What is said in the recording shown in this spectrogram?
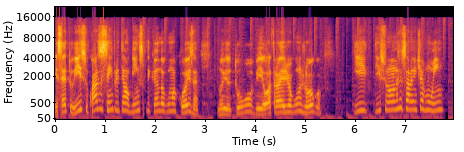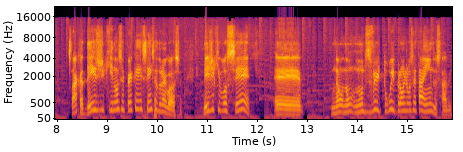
Exceto isso, quase sempre tem alguém explicando alguma coisa no YouTube ou através de algum jogo. E isso não necessariamente é ruim, saca? Desde que não se perca a essência do negócio. Desde que você é, não, não, não desvirtue para onde você está indo, sabe?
